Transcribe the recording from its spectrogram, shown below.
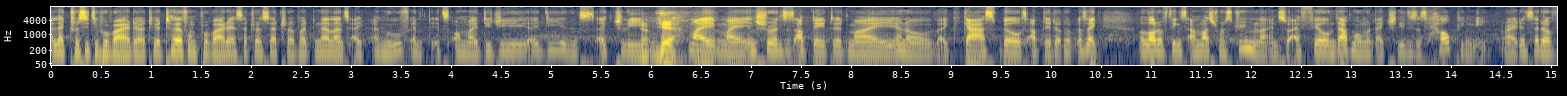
electricity provider, to your telephone provider, etc., etc. But in the Netherlands, I, I move, and it's on my DigiD, and it's actually Yep. yeah. my my insurance is updated, my you know like gas bills updated. It's like a lot of things are much more streamlined. So I feel in that moment actually this is helping me, right? Instead of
